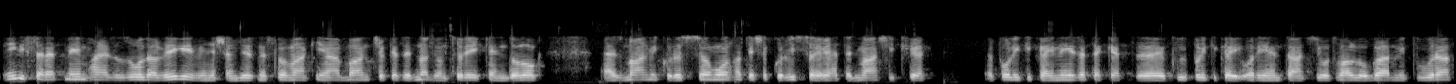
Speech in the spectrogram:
én is szeretném, ha ez az oldal végévényesen győzne Szlovákiában, csak ez egy nagyon törékeny dolog, ez bármikor összeomolhat, és akkor visszajöhet egy másik politikai nézeteket, külpolitikai orientációt valló garnitúra,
